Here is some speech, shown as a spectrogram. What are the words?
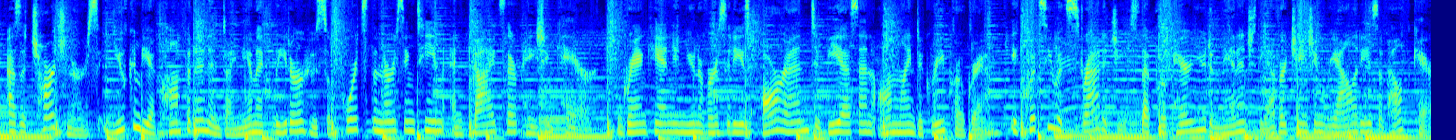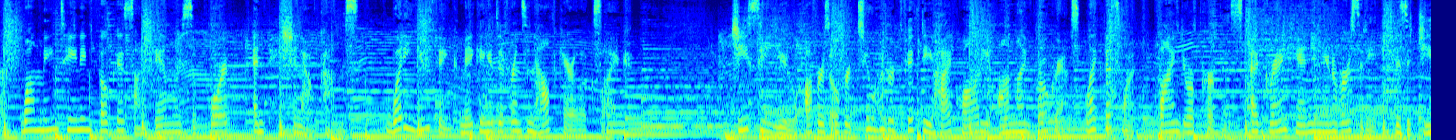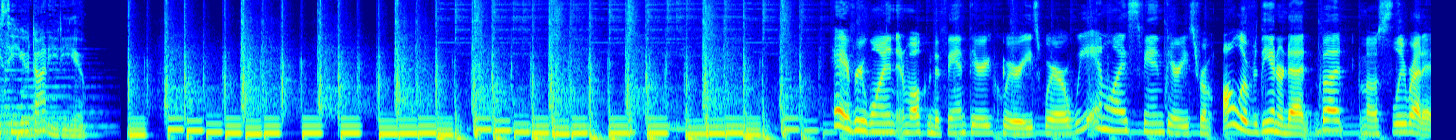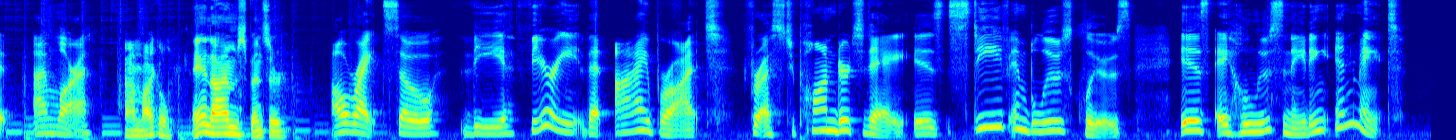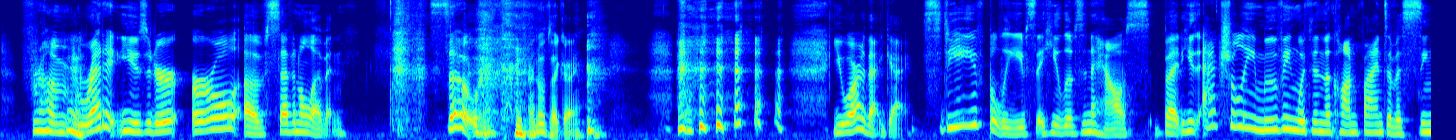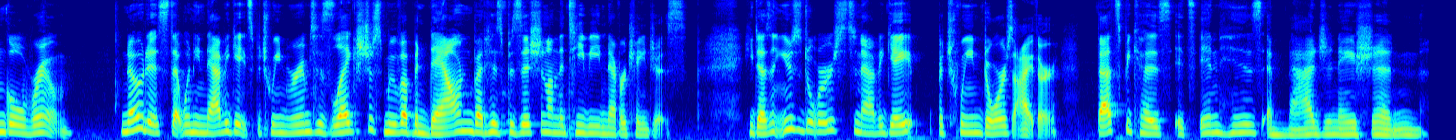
As a charge nurse, you can be a confident and dynamic leader who supports the nursing team and guides their patient care. Grand Canyon University's RN to BSN online degree program equips you with strategies that prepare you to manage the ever changing realities of healthcare while maintaining focus on family support and patient outcomes. What do you think making a difference in healthcare looks like? GCU offers over 250 high quality online programs like this one. Find your purpose at Grand Canyon University. Visit gcu.edu. Hey everyone, and welcome to Fan Theory Queries, where we analyze fan theories from all over the internet, but mostly Reddit. I'm Laura. I'm Michael. And I'm Spencer. All right, so the theory that I brought for us to ponder today is Steve in Blues Clues is a hallucinating inmate from Hmm. Reddit user Earl of 711. So, I know that guy. you are that guy. Steve believes that he lives in a house, but he's actually moving within the confines of a single room. Notice that when he navigates between rooms, his legs just move up and down, but his position on the TV never changes. He doesn't use doors to navigate between doors either. That's because it's in his imagination.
